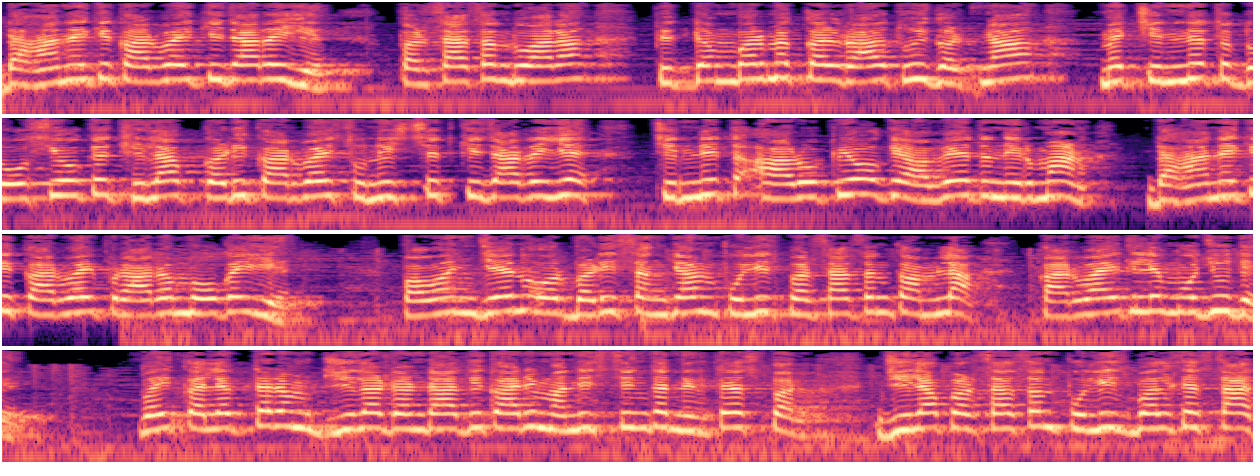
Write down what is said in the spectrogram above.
ढहाने की कार्रवाई की जा रही है। प्रशासन द्वारा पिदम्बर में कल रात हुई घटना में चिन्हित दोषियों के खिलाफ कड़ी कार्रवाई सुनिश्चित की जा रही है। चिन्हित आरोपियों के अवैध निर्माण दहाने की कार्रवाई प्रारंभ हो गई है। पवन जैन और बड़ी संख्या में पुलिस प्रशासन का अमला कार्रवाई के लिए मौजूद है। वहीं कलेक्टर एवं जिला दंडाधिकारी मनीष सिंह के निर्देश पर जिला प्रशासन पुलिस बल के साथ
